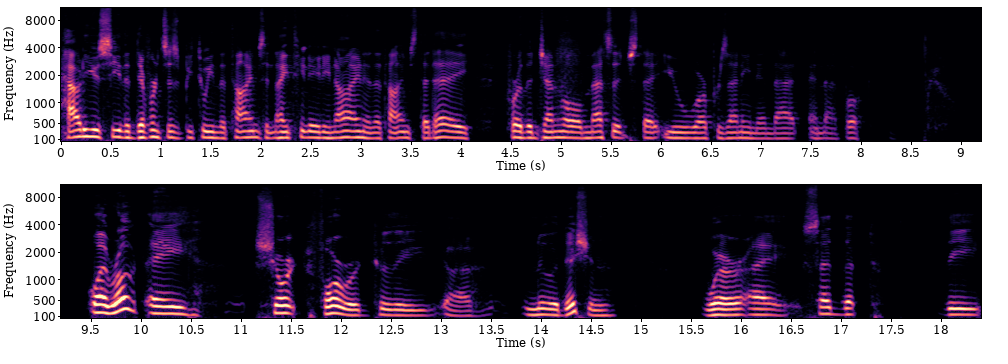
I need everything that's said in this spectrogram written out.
how do you see the differences between the times in 1989 and the times today for the general message that you are presenting in that in that book? Well, I wrote a short foreword to the uh, new edition where I said that the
